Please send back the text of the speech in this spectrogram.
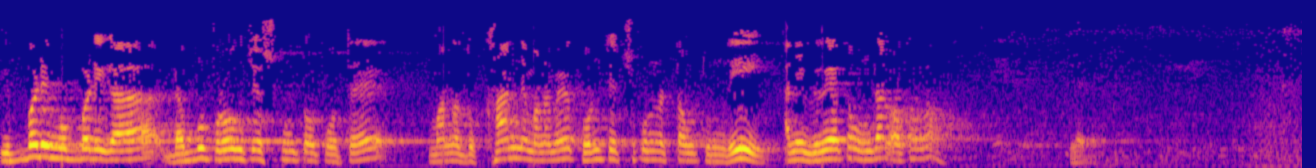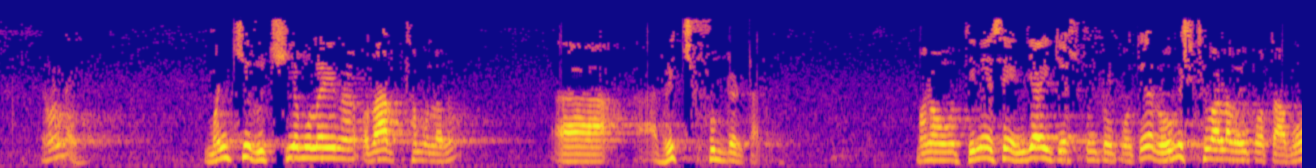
ఇబ్బడి ముబ్బడిగా డబ్బు ప్రోగు చేసుకుంటూ పోతే మన దుఃఖాన్ని మనమే కొని తెచ్చుకున్నట్టు అవుతుంది అనే వివేకం ఉందా లోకంలో? లేదు. ఏమండి? మంచి రుచ్యములైన పదార్థములను రిచ్ ఫుడ్ అంటారు. మనం తినేసి ఎంజాయ్ చేసుకుంటూ పోతే రోగిష్ఠి వాళ్ళం అయిపోతాము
